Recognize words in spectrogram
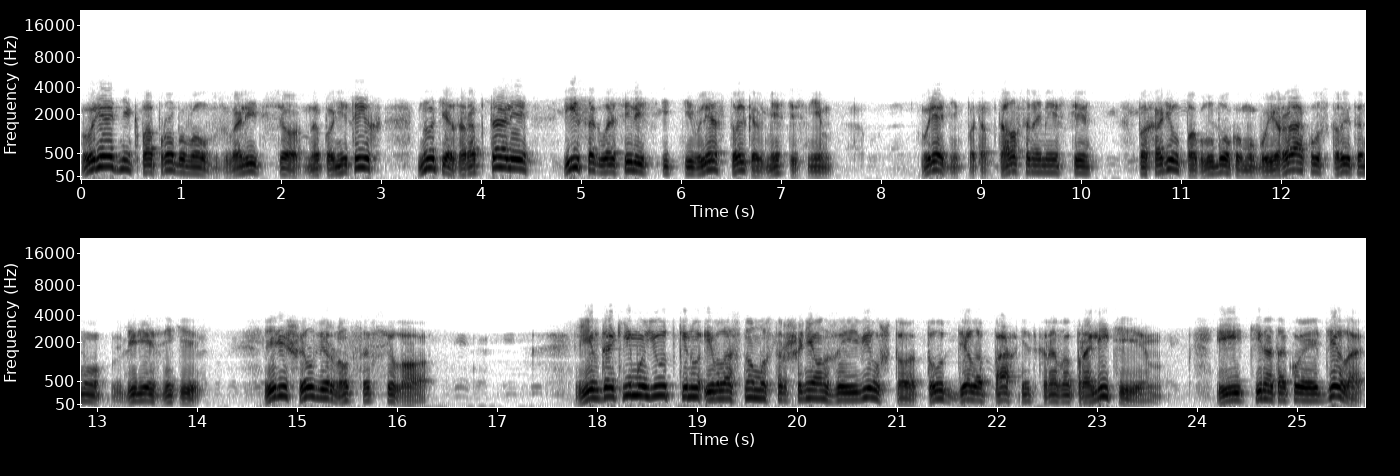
Урядник попробовал взвалить все на понятых, но те зароптали и согласились идти в лес только вместе с ним. Урядник потоптался на месте, походил по глубокому буераку, скрытому в березнике, и решил вернуться в село. Евдокиму Юткину и властному старшине он заявил, что тут дело пахнет кровопролитием, и идти на такое дело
